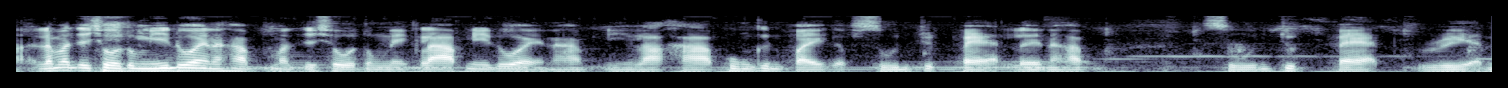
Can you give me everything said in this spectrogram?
ะแล้วมันจะโชว์ตรงนี้ด้วยนะครับ มันจะโชว์ตรงในกราฟนี้ด้วยนะครับนี่ราคาพุ่งขึ้นไปกับ0.8 เลยนะครับ 0.8 เหรียญ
